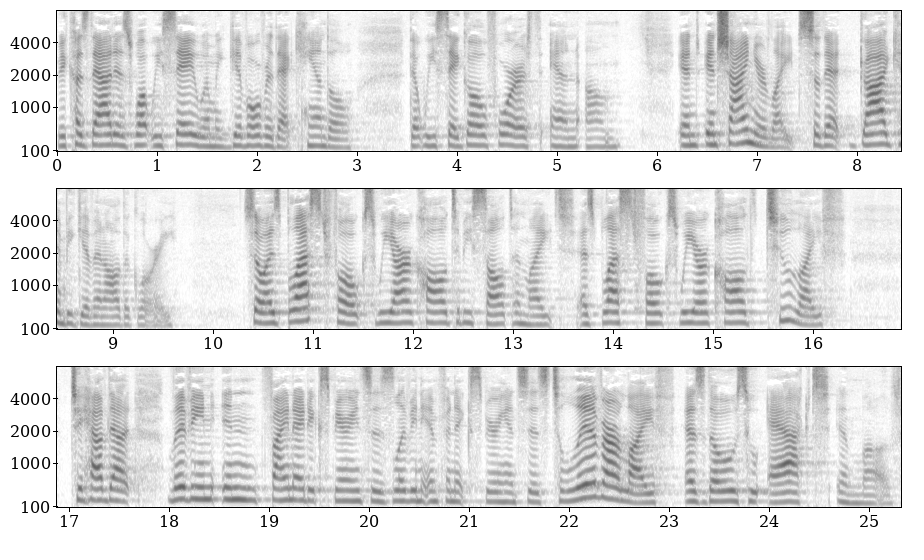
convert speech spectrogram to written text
because that is what we say when we give over that candle, that we say, Go forth and, um, and, and shine your light so that God can be given all the glory. So, as blessed folks, we are called to be salt and light. As blessed folks, we are called to life, to have that living infinite experiences, living infinite experiences, to live our life as those who act in love.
